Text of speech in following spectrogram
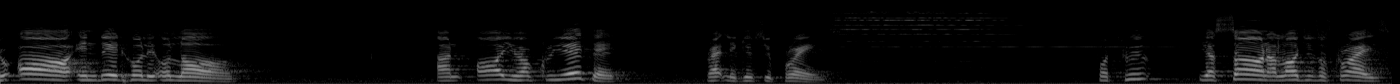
You are indeed holy, O Lord, and all you have created rightly gives you praise. For through your Son, our Lord Jesus Christ,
